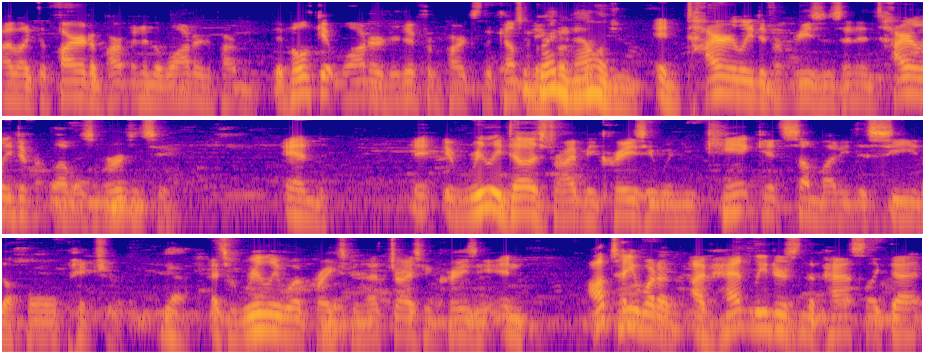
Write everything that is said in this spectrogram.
are like the fire department and the water department. They both get water to different parts of the company. It's a great analogy. Entirely different reasons and entirely different levels of urgency. And it, it really does drive me crazy when you can't get somebody to see the whole picture. Yeah. That's really what breaks me. That drives me crazy. And I'll tell you what, I've, I've had leaders in the past like that,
